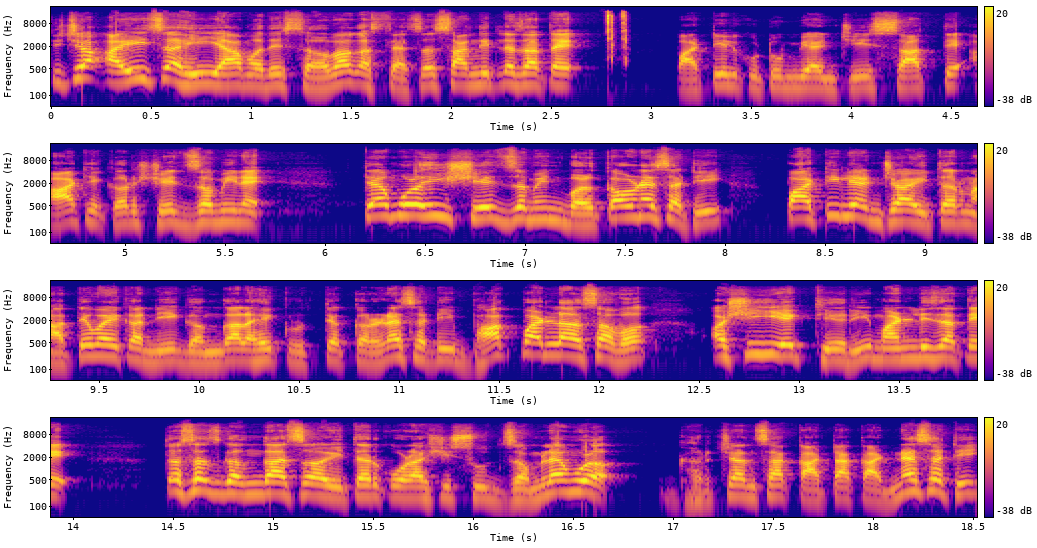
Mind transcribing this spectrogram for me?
तिच्या आईचाही यामध्ये सहभाग असल्याचं सांगितलं जात आहे. पाटील कुटुंबियांची सात ते आठ एकर शेतजमीन आहे. त्यामुळे ही शेतजमीन बळकावण्यासाठी पाटील यांच्या इतर नातेवाईकांनी गंगाला हे कृत्य करण्यासाठी भाग पाडलं असावं अशी ही एक थिअरी मांडली जाते. तसंच गंगाचं इतर कोणाशी सूत जमल्यामुळं घरच्यांचा काटा काढण्यासाठी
